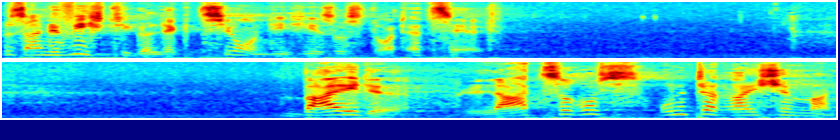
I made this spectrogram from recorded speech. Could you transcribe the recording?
Das ist eine wichtige Lektion, die Jesus dort erzählt. Beide, Lazarus und der reiche Mann,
